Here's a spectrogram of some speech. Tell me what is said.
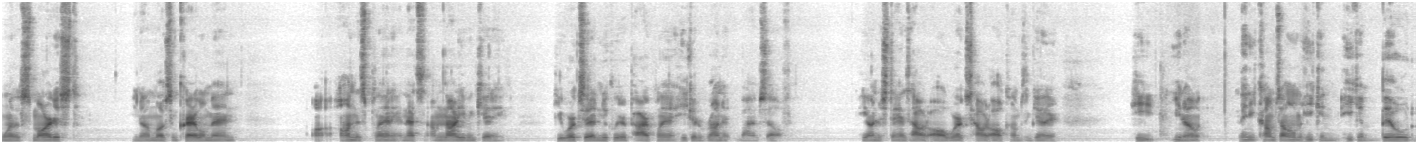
one of the smartest, you know, most incredible men on this planet, and that's I'm not even kidding. He works at a nuclear power plant. He could run it by himself. He understands how it all works, how it all comes together. He, you know, then he comes home and he can he can build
